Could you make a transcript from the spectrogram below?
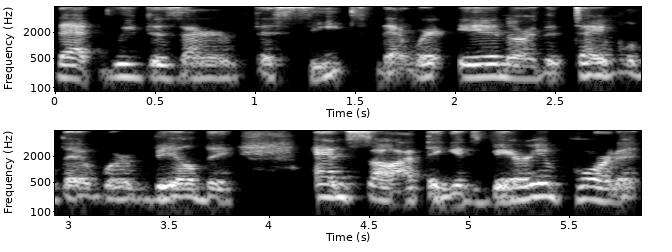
that we deserve the seat that we're in or the table that we're building. And so, I think it's very important,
